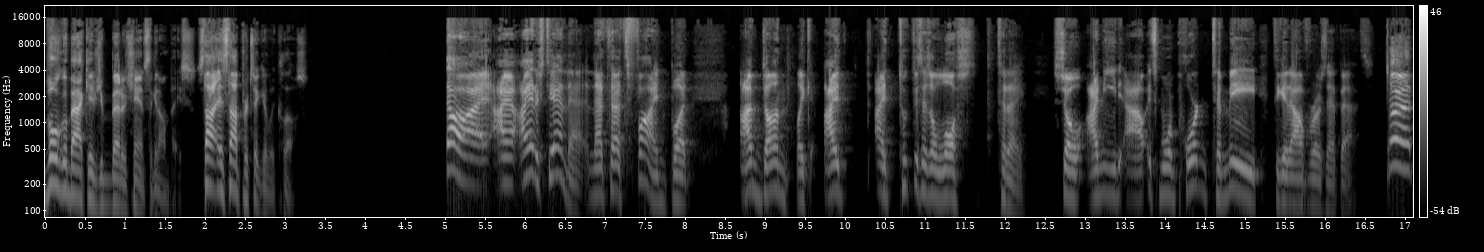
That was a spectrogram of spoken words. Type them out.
Vogelbach gives you a better chance to get on base. It's not. It's not particularly close. No, I, I, I understand that, and that's that's fine. But I'm done. Like I I took this as a loss today, so I need out. It's more important to me to get Alvarez at bats. All right.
